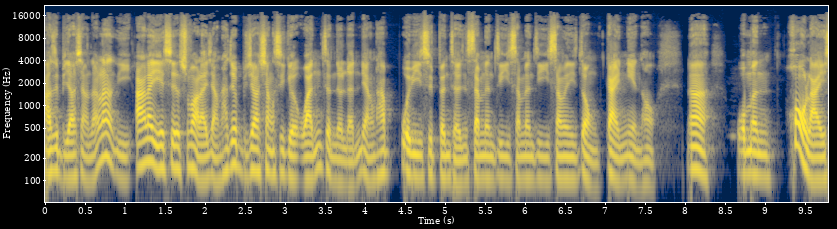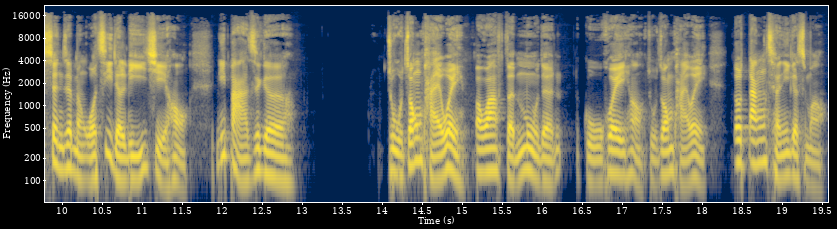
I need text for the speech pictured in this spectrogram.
它是比较像的。那以阿赖耶识的说法来讲，它就比较像是一个完整的能量，它未必是分成三分之一、三分之一、三分之一这种概念哦。那我们后来圣者们，我自己的理解哦，你把这个祖宗牌位，包括坟墓的骨灰哈，祖宗牌位都当成一个什么？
